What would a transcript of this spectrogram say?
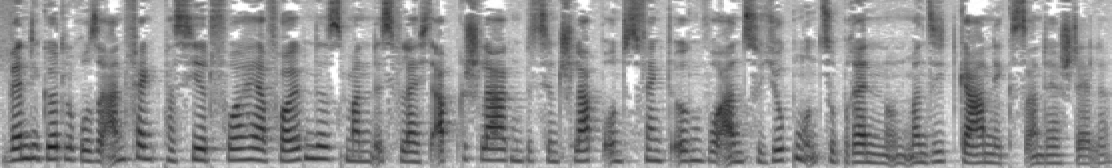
wenn die Gürtelrose anfängt, passiert vorher Folgendes. Man ist vielleicht abgeschlagen, ein bisschen schlapp und es fängt irgendwo an zu jucken und zu brennen und man sieht gar nichts an der Stelle.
